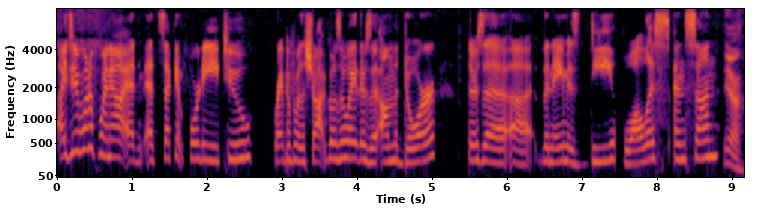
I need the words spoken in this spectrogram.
I did want to point out at, at second 42, right before the shot goes away, there's a on the door. There's a uh, the name is D Wallace and Son, Yeah.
